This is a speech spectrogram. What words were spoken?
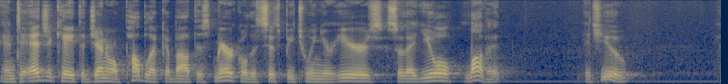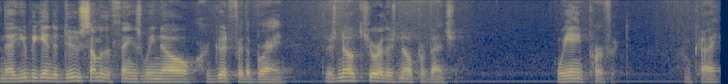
And to educate the general public about this miracle that sits between your ears so that you'll love it. It's you and that you begin to do some of the things we know are good for the brain. There's no cure, there's no prevention. We ain't perfect, okay?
